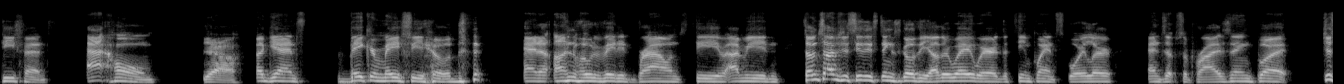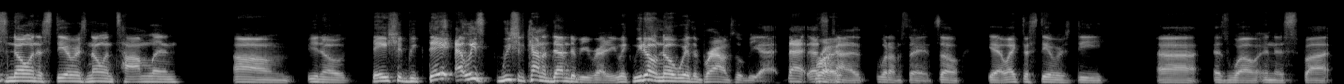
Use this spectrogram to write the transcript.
defense at home. Yeah. Against Baker Mayfield and an unmotivated Browns team. I mean, sometimes you see these things go the other way where the team playing spoiler ends up surprising, but just knowing the Steelers, knowing Tomlin, um, you know, they should be they at least we should count on them to be ready. Like we don't know where the Browns will be at. That that's right. kind of what I'm saying. So yeah, like the Steelers D uh as well in this spot.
